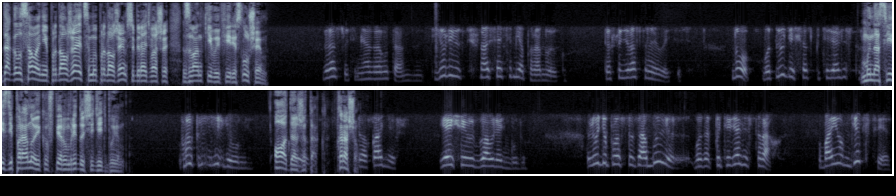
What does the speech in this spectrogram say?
Да, голосование продолжается, мы продолжаем собирать ваши звонки в эфире. Слушаем. Здравствуйте, меня зовут Анна. Юлия Викторовна, вся семья параноиков, так что не расстраивайтесь. Но вот люди сейчас потеряли страх. Мы на съезде параноиков в первом ряду сидеть будем. Мы в президиуме. О, даже так. Хорошо. Да, конечно. Я еще и возглавлять буду. Люди просто забыли, вот потеряли страх. В моем детстве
